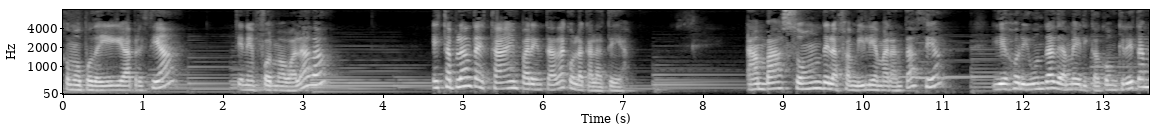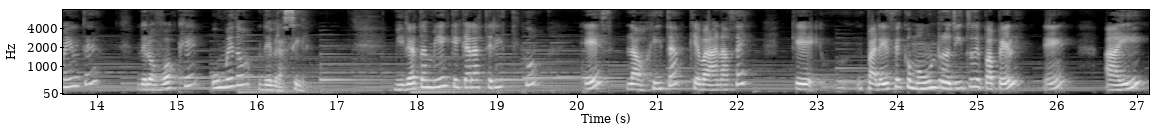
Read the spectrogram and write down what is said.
Como podéis apreciar, tienen forma ovalada. Esta planta está emparentada con la calatea. Ambas son de la familia Marantácea y es oriunda de América, concretamente de los bosques húmedos de Brasil. Mira también qué característico es la hojita que va a nacer, que parece como un rollito de papel, ¿eh? ahí,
